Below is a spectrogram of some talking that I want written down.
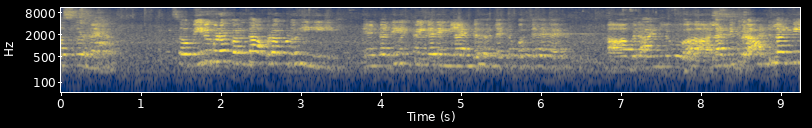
వస్తున్నాయి. సో మీరు కూడా కొంత అప్పుడప్పుడు ఈ ఏంటది పీటర్ ఇంగ్లాండ్ లేకపోతే ఆ బ్రాండ్లు అలాంటి బ్రాండ్లన్నీ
